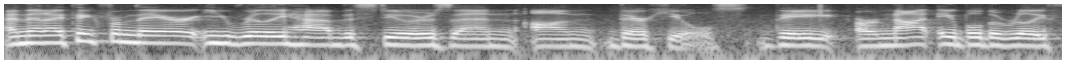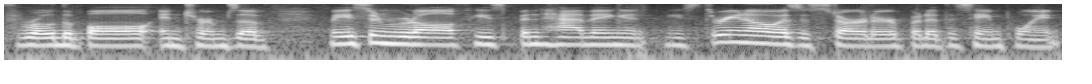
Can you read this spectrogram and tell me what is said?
And then I think from there, you really have the Steelers then on their heels. They are not able to really throw the ball in terms of Mason Rudolph. He's been having, a, he's He's 3 0 as a starter, but at the same point,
